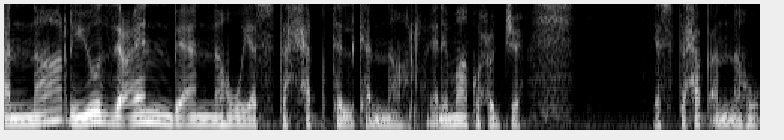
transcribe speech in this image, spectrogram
النار يذعن بأنه يستحق تلك النار. يعني ماكو حجة يستحق أنه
